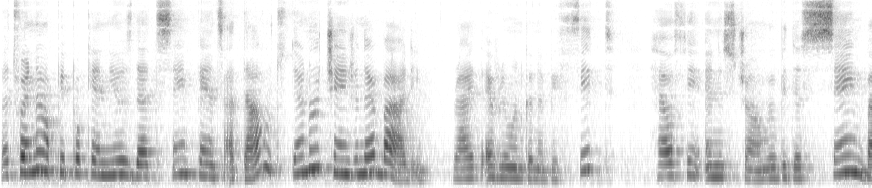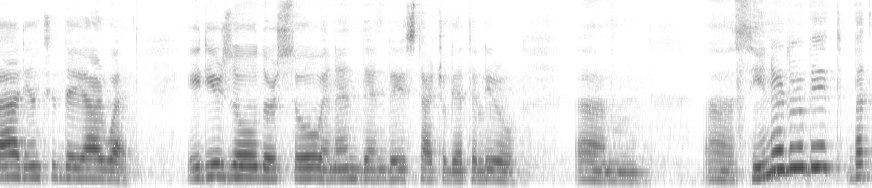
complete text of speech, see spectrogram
But for now, people can use that same pants. Adults, they're not changing their body, right? Everyone gonna be fit, healthy, and strong. Will be the same body until they are what, eight years old or so, and then then they start to get a little um, uh, thinner a little bit. But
